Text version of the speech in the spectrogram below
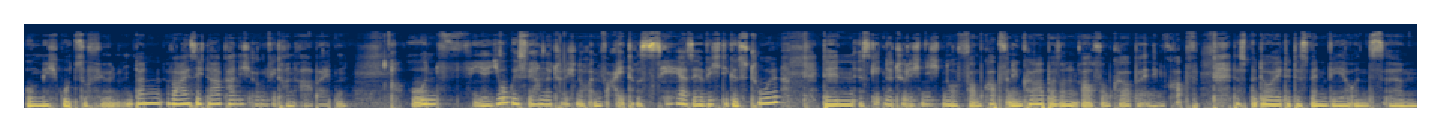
um mich gut zu fühlen. Und dann weiß ich, da kann ich irgendwie dran arbeiten. Und wir Yogis, wir haben natürlich noch ein weiteres sehr, sehr wichtiges Tool, denn es geht natürlich nicht nur vom Kopf in den Körper, sondern auch vom Körper in den Kopf. Das bedeutet, dass wenn wir uns ähm,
